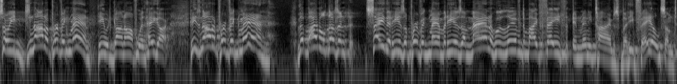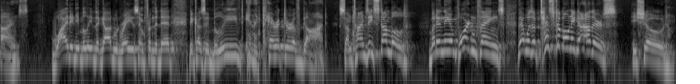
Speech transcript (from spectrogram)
So he's not a perfect man. He had gone off with Hagar. He's not a perfect man. The Bible doesn't say that he is a perfect man, but he is a man who lived by faith in many times, but he failed sometimes. Why did he believe that God would raise him from the dead? Because he believed in the character of God. Sometimes he stumbled, but in the important things that was a testimony to others, he showed.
